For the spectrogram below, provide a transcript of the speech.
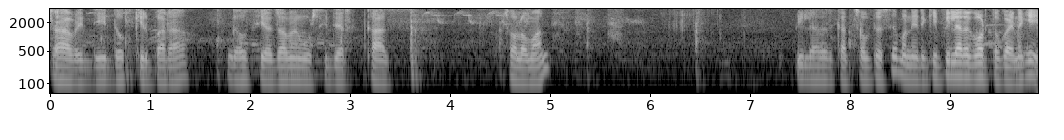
শাহাবৃদ্ধি দক্ষিণপাড়া, গাউসিয়া জামে মসজিদের কাজ চলমান। পিলারের কাজ চলতেছে মানে এটা কি পিলারের গর্ত কয় নাকি?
